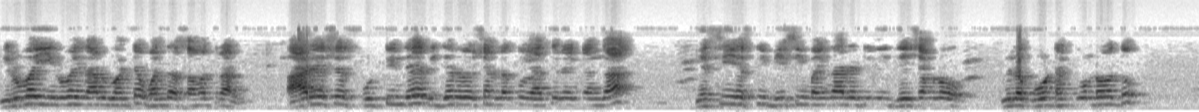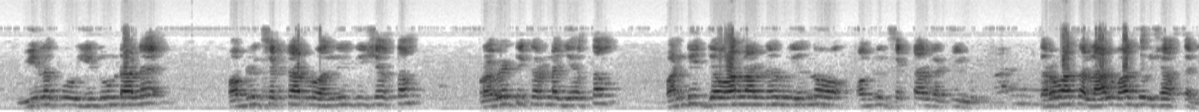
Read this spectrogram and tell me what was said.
ఇరవై ఇరవై నాలుగు అంటే వంద సంవత్సరాలు. ఆర్ఎస్ఎస్ పుట్టిందే రిజర్వేషన్లకు వ్యతిరేకంగా ఎస్సీ ఎస్టీ బీసీ మైనారిటీలు దేశంలో వీళ్ళకు ఓటు హక్కు ఉండవద్దు. వీళ్ళకు ఇది ఉండాలి. పబ్లిక్ సెక్టార్లు అన్నీ తీసేస్తాం. ప్రైవేటీకరణ చేస్తాం. పండిత్ జవహర్లాల్ నెహ్రూ ఎన్నో పబ్లిక్ సెక్టార్ కట్టిండు. తర్వాత లాల్ బహదూర్ శాస్త్రి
